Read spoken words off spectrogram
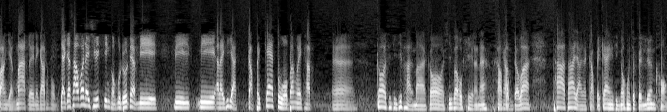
ฟังอย่างมากเลยนะครับอยากจะทราบว่าในชีวิตจริงของคุณรุ้เนี่ยมีมีมีอะไรที่อยากกลับไปแก้ตัวบ้างไหมครับอ่า ก็จริงๆที่ผ่านมาก็คิดว่าโอเคแล้วนะครับครับ ผมแต่ว่าถ้าถ้าอยากจะกลับไปแก้จริงๆก็คงจะเป็นเรื่องของ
